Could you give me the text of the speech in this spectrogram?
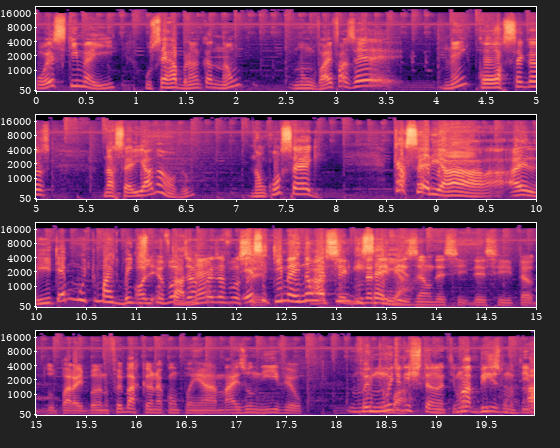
Com esse time aí, o Serra Branca não, não vai fazer nem cócegas na Série A, não, viu? Não consegue. Porque a Série A, a Elite, é muito mais bem Olha, eu vou disputada, dizer uma né? coisa a você. Esse time aí não a é time de segunda Série A. divisão desse, desse do Paraibano foi bacana acompanhar, mas o nível foi Muito distante, um Muito abismo distante. tipo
